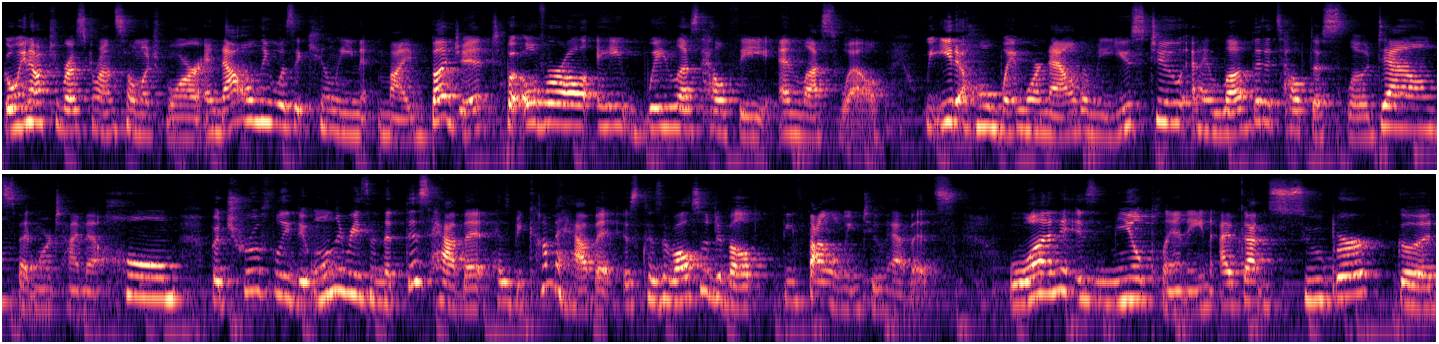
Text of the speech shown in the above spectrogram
going out to restaurants so much more, and not only was it killing my budget, but overall ate way less healthy and less well. We eat at home way more now than we used to, and I love that it's helped us slow down, spend more time at home, but truthfully, the only reason that this habit has become a habit is because I've also developed the following two habits. One is meal planning. I've gotten super good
